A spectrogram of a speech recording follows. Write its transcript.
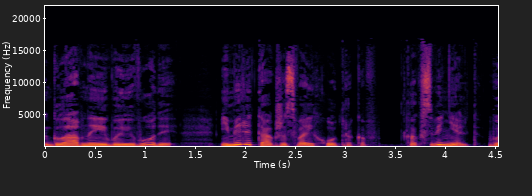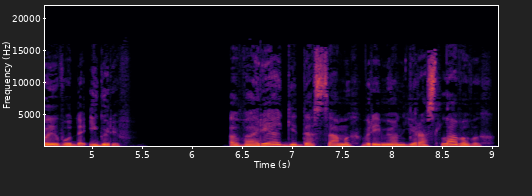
Главные воеводы имели также своих отроков, как Свинельд, воевода Игорев. Варяги до самых времен Ярославовых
